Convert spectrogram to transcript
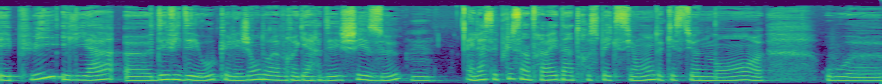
Et puis, il y a euh, des vidéos que les gens doivent regarder chez eux. Hmm. Et là, c'est plus un travail d'introspection, de questionnement, euh, euh,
